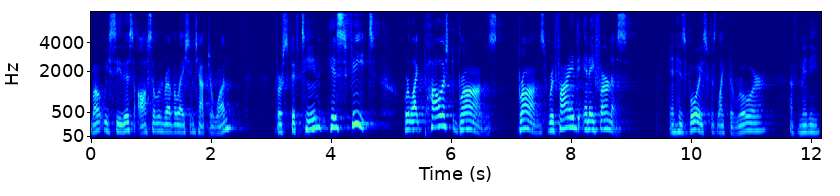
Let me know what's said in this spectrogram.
Well, we see this also in Revelation chapter 1, verse 15. His feet were like polished bronze, bronze refined in a furnace, and his voice was like the roar of many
